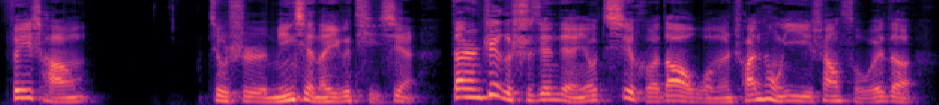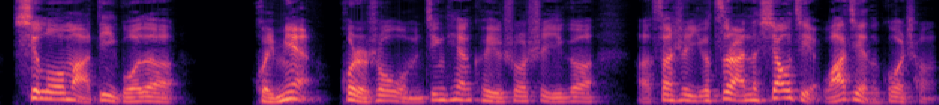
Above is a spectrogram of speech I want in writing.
非常。就是明显的一个体现，但是这个时间点又契合到我们传统意义上所谓的西罗马帝国的毁灭，或者说我们今天可以说是一个呃，算是一个自然的消解、瓦解的过程。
